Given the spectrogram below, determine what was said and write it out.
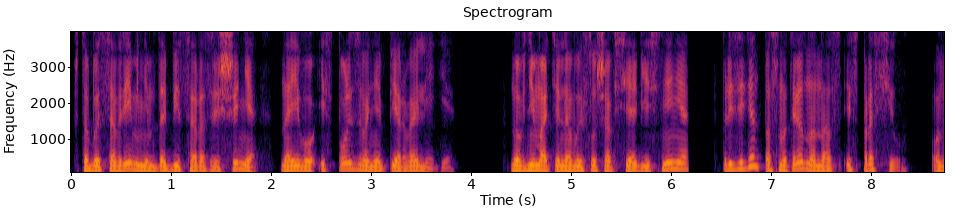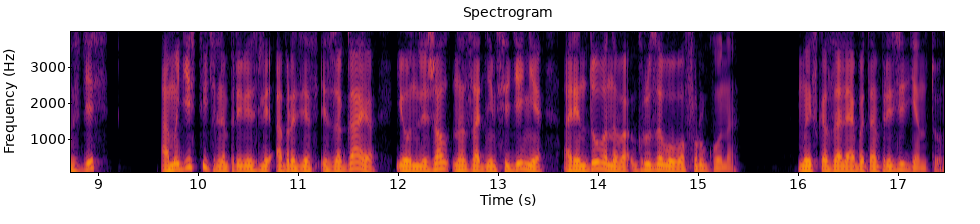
чтобы со временем добиться разрешения на его использование первой леди. Но внимательно выслушав все объяснения, президент посмотрел на нас и спросил, он здесь? А мы действительно привезли образец из Огайо, и он лежал на заднем сиденье арендованного грузового фургона. Мы сказали об этом президенту.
